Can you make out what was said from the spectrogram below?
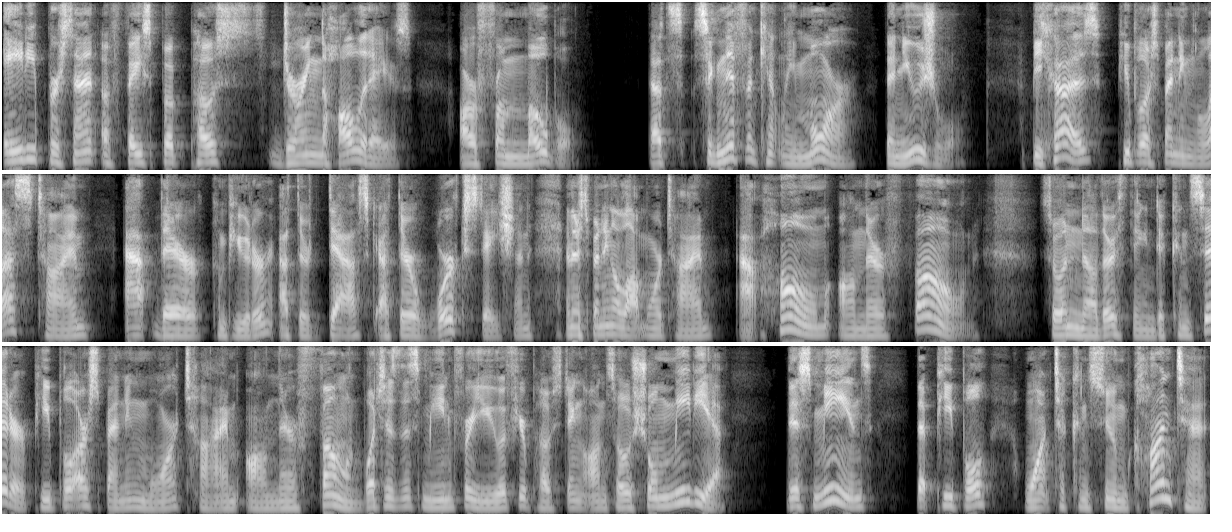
80% of Facebook posts during the holidays are from mobile. That's significantly more than usual because people are spending less time at their computer, at their desk, at their workstation, and they're spending a lot more time at home on their phone. So, another thing to consider people are spending more time on their phone. What does this mean for you if you're posting on social media? This means that people want to consume content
